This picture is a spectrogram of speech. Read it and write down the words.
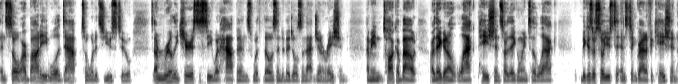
And so our body will adapt to what it's used to. So I'm really curious to see what happens with those individuals in that generation. I mean, talk about are they going to lack patience? Are they going to lack because they're so used to instant gratification?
